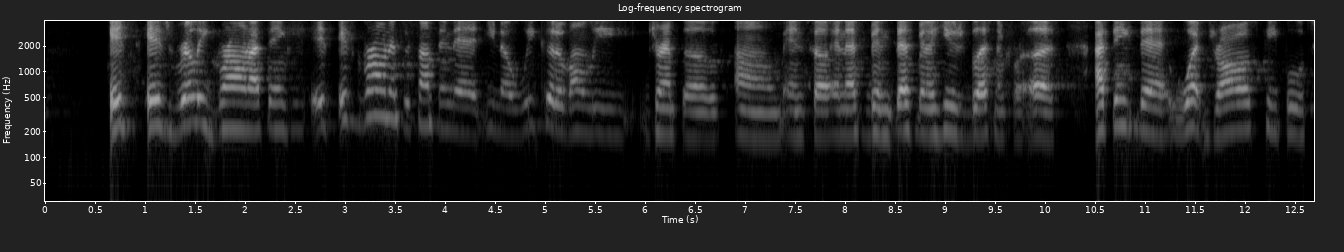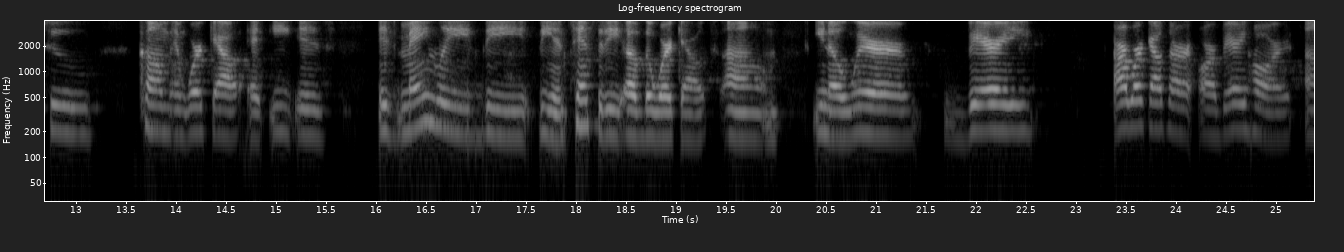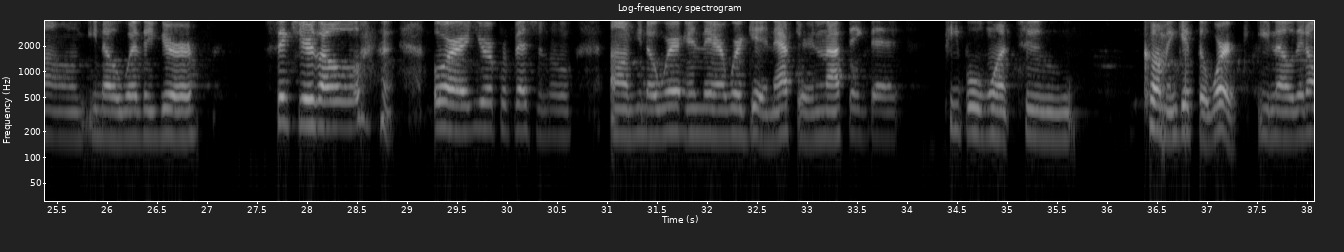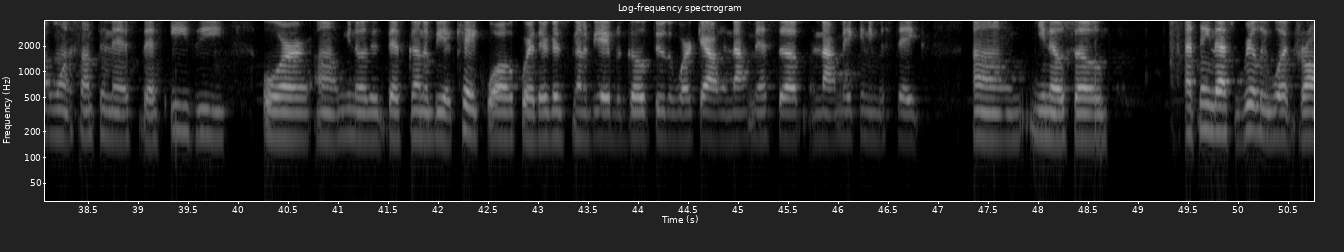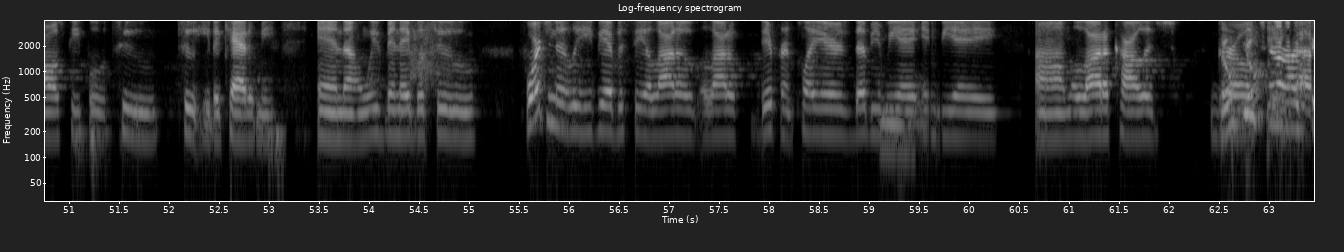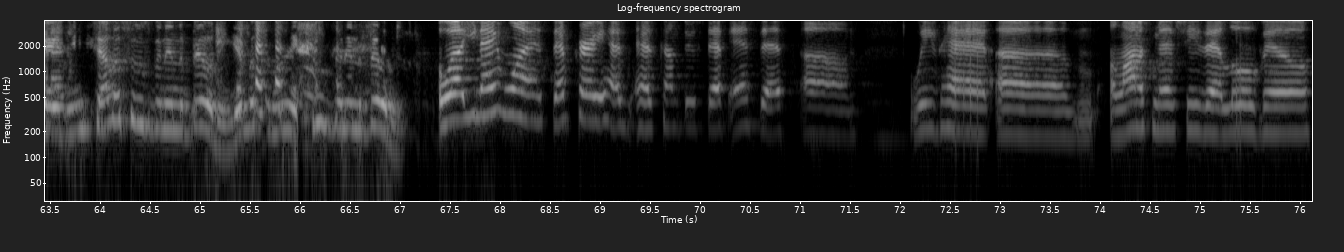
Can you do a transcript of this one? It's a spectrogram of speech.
it's it's really grown. I think it, it's grown into something that you know we could have only dreamt of, um, and so and that's been that's been a huge blessing for us. I think that what draws people to come and work out at Eat is is mainly the the intensity of the workouts. Um, you know, we're very our workouts are are very hard. Um, you know, whether you're six years old or you're a professional, um, you know, we're in there we're getting after it. And I think that people want to come and get the work. You know, they don't want something that's that's easy or um, you know that that's going to be a cakewalk where they're just going to be able to go through the workout and not mess up or not make any mistakes. Um, you know, so I think that's really what draws people to to Eat Academy, and um, we've been able to, fortunately, be able to see a lot of a lot of different players, WNBA, mm. NBA, um, a lot of college girls. Don't be shy, KD. Tell us who's been in the building. Give us the name. Who's been in the building? Well, you name one. Steph Curry has has come through. Steph and Seth. Um, we've had um, Alana Smith. She's at Louisville.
